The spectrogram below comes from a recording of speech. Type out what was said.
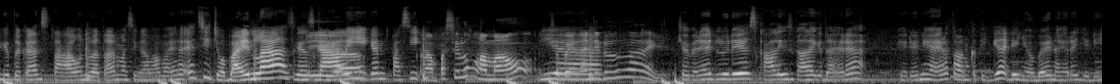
gitu kan setahun dua tahun masih nggak apa-apa Akhirnya, eh sih cobain lah sekali sekali Iya. kan pasti Kenapa sih lo nggak mau? Iya. Cobain aja dulu lah. cobain aja dulu deh sekali sekali gitu akhirnya yaudah nih akhirnya tahun ketiga dia nyobain akhirnya jadi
